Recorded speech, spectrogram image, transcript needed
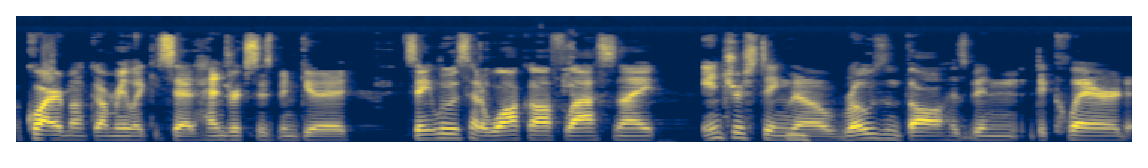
Acquired Montgomery, like you said. Hendricks has been good. St. Louis had a walk off last night. Interesting Hmm. though, Rosenthal has been declared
